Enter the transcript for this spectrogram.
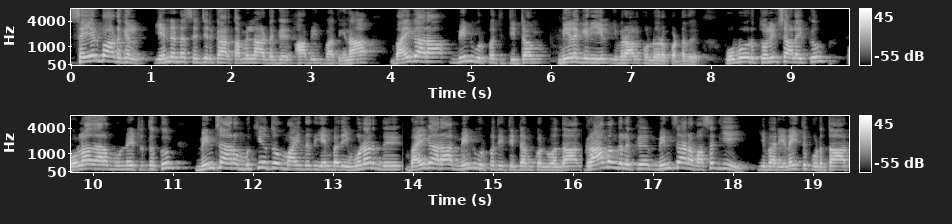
செயல்பாடுகள் என்னென்ன செஞ்சிருக்கார் தமிழ்நாட்டுக்கு அப்படின்னு பார்த்தீங்கன்னா பைகாரா மின் உற்பத்தி திட்டம் நீலகிரியில் இவரால் கொண்டு வரப்பட்டது ஒவ்வொரு தொழிற்சாலைக்கும் பொருளாதார முன்னேற்றத்துக்கும் மின்சாரம் முக்கியத்துவம் வாய்ந்தது என்பதை உணர்ந்து பைகாரா மின் உற்பத்தி திட்டம் கொண்டு வந்தார். கிராமங்களுக்கு மின்சார வசதியை இவர் இணைத்து கொடுத்தார்.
